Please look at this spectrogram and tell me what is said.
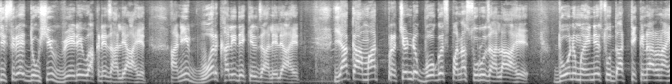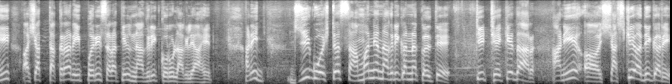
तिसऱ्या दिवशी वेडे वाकडे झाले आहेत आणि वर खाली देखील झालेले आहेत. या कामात प्रचंड बोगसपणा सुरू झाला आहे. दोन महिने सुद्धा टिकणार नाही अशा तक्रारी परिसरातील नागरिक करू लागले आहेत. आणि जी गोष्ट सामान्य नागरिकांना कळते ती ठेकेदार आणि शासकीय अधिकारी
